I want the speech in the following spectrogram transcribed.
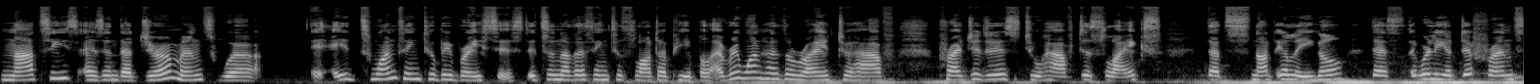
Nazis, as in that Germans were it's one thing to be racist. It's another thing to slaughter people. Everyone has a right to have prejudice, to have dislikes, that's not illegal. There's really a difference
